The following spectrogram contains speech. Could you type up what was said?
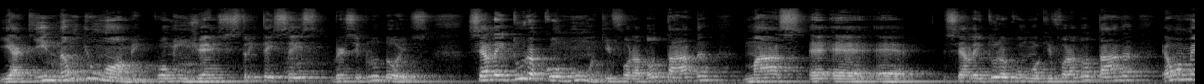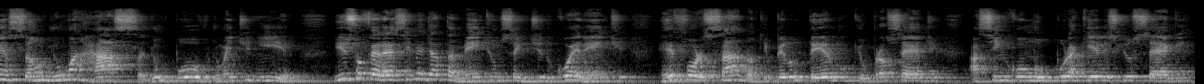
e aqui não de um homem, como em Gênesis 36, versículo 2. Se a leitura comum aqui for adotada, mas é, é, é, se a leitura comum aqui for adotada, é uma menção de uma raça, de um povo, de uma etnia. Isso oferece imediatamente um sentido coerente, reforçado aqui pelo termo que o procede, assim como por aqueles que o seguem,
